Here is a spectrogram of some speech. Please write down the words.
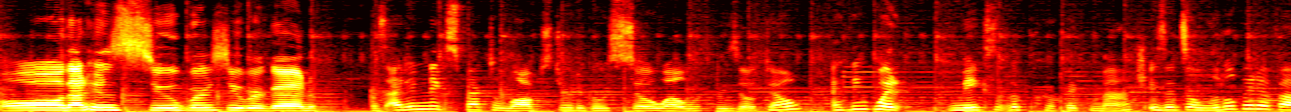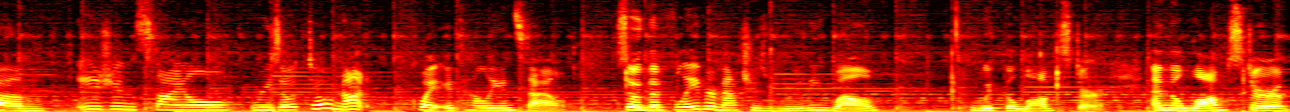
Oh, that is super, super good. I didn't expect a lobster to go so well with risotto. I think what makes it the perfect match is it's a little bit of um, Asian style risotto, not quite Italian style. So the flavor matches really well with the lobster. And the lobster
